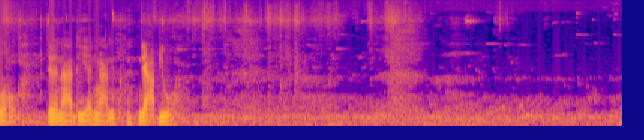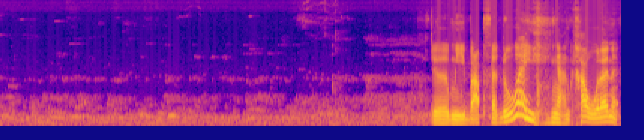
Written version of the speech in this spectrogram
ว้าว เจอนาเดียงานหยาบอยู่ เจอมีบัฟซะด้วย งานเข้าแล้วเนี่ย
